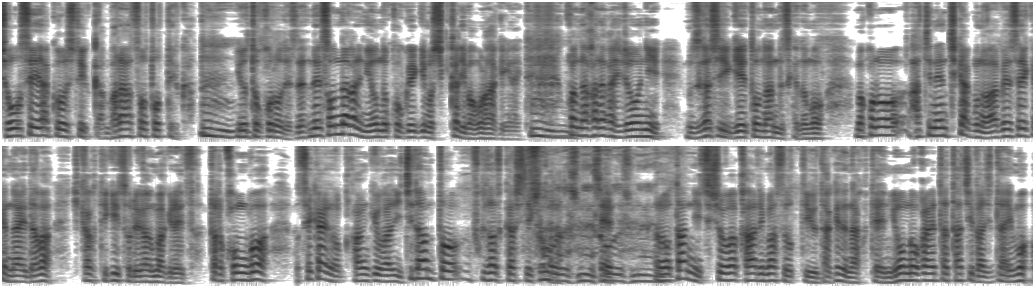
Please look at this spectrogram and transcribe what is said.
調整役をしていくかバランスを取っていくかというところですね、うん、でその中で日本の国益もしっかり守らなきゃいけない、うん、これはなかなか非常に難しい芸当なんですけども、まあ、この8年近くの安倍政権の間は比較的それがうまくいれてた。ただ今後は世界の環境が一段と複雑化していくからそうですね、ね、あの単に首相が変わりますよっていうだけでなくて日本の置かれた立場自体も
